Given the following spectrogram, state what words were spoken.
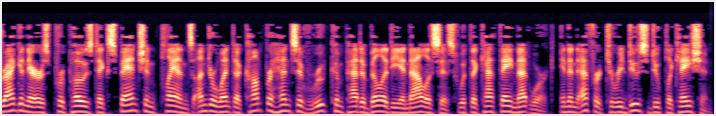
Dragonair's proposed expansion plans underwent a comprehensive route compatibility analysis with the Cathay network, in an effort to reduce duplication.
